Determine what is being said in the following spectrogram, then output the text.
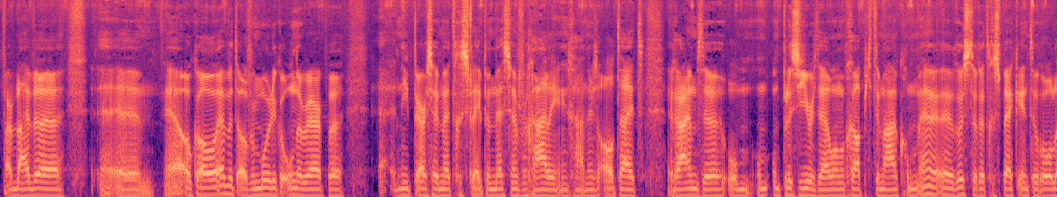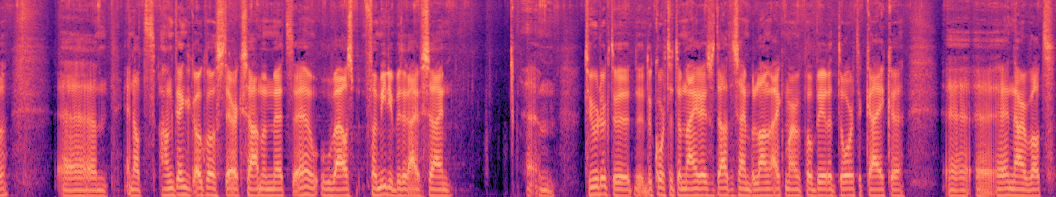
Waarbij we, ja, ook al hebben we het over moeilijke onderwerpen, niet per se met geslepen messen en vergaderingen ingaan. Er is altijd ruimte om, om, om plezier te hebben, om een grapje te maken, om rustig het gesprek in te rollen. Ehm, en dat hangt denk ik ook wel sterk samen met hoe wij als familiebedrijf zijn. Um, tuurlijk, de, de, de, korte termijn resultaten zijn belangrijk, maar we proberen door te kijken uh, uh, naar wat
